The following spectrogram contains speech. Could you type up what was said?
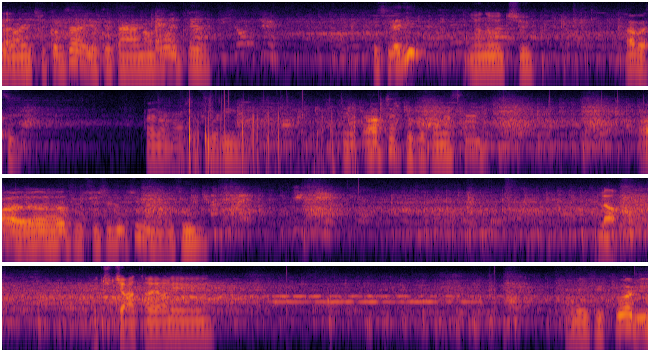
Bah. dans les trucs comme ça, il y a peut-être un endroit où peut... Qu'est-ce qu'il a dit? Il y en a au-dessus. Ah bah c'est... Ah non mais on s'en fout, allez. Ah putain, je peux pas prendre la seringue. Là là, là, faut que je suis dessus, mais sont où Là. Et tu tires à travers les... Ah mais il fait quoi lui?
